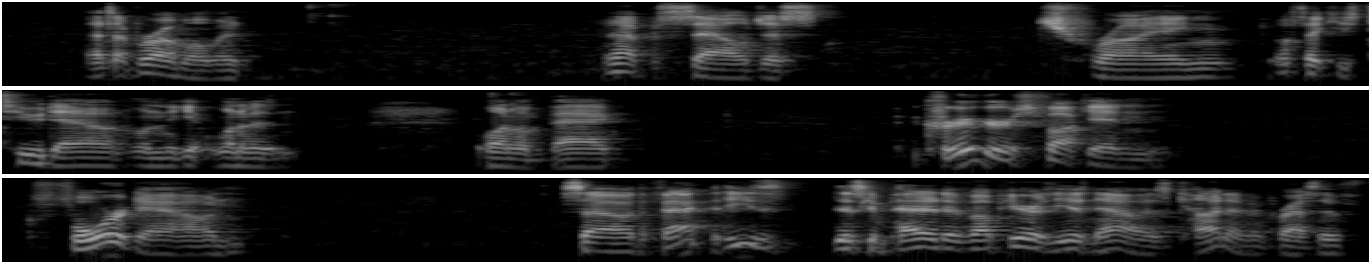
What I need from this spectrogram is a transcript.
That's a bro moment. Uh, Bassell just trying. Looks like he's two down when they get one of his one of them back. Kruger's fucking four down. So the fact that he's as competitive up here as he is now is kind of impressive.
